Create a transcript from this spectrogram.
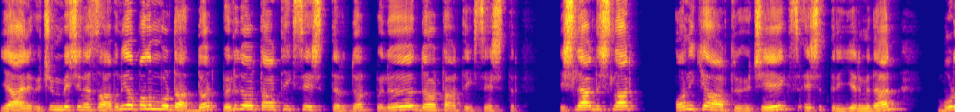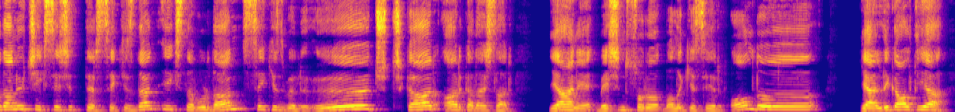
Yani 3'ün 5'in hesabını yapalım burada. 4 bölü 4 artı x eşittir. 4 bölü 4 artı x eşittir. İşler dışlar 12 artı 3x eşittir 20'den. Buradan 3x eşittir 8'den. X de buradan 8 bölü 3 çıkar arkadaşlar. Yani 5. soru Balıkesir oldu. Geldik 6'ya.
